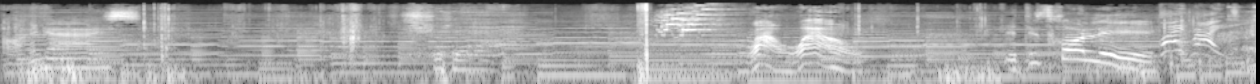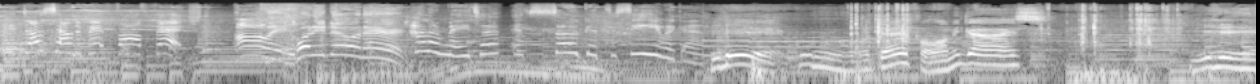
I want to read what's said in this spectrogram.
follow me, guys. Yeah. Wow, wow. It is Holley. Quite right. It does sound a bit far-fetched. Ollie, what are you doing here? Hello, Mater. It's so good to see you again. Yeah, cool. Okay, follow me, guys. Yeah,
